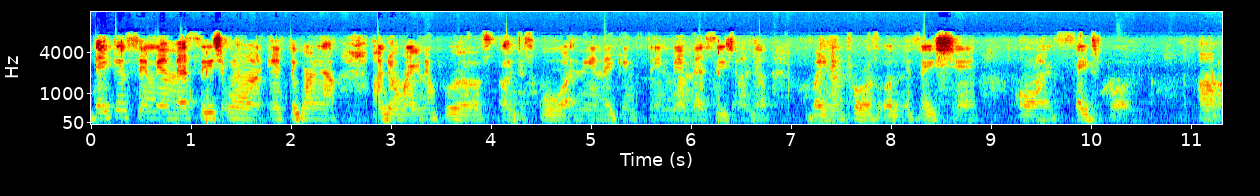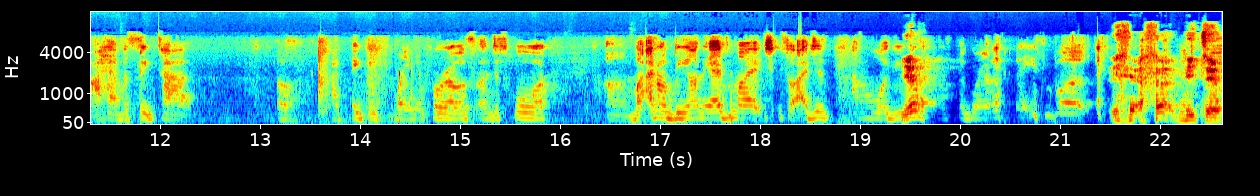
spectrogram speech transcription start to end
they can send me a message on Instagram under Reigning Pearls underscore, and then they can send me a message under Reigning Pearls Organization on Facebook. Um, I have a TikTok. Uh, I think it's Reigning Pearls underscore, um, but I don't be on there as much, so I just I'm more using Yeah. Instagram and Facebook. Yeah. Me too.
